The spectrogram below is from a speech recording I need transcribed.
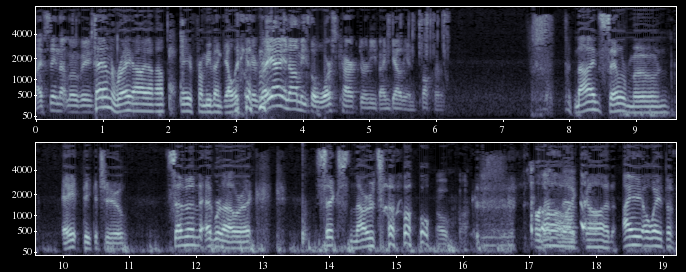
I've seen that movie. 10. Rei Ayanami from Evangelion. Okay, Rei Ayanami's the worst character in Evangelion. Fuck her. 9. Sailor Moon. 8. Pikachu. 7. Edward Elric. 6. Naruto. Oh fuck. Oh, oh my god. I, oh wait, the...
